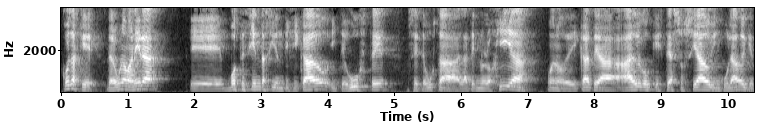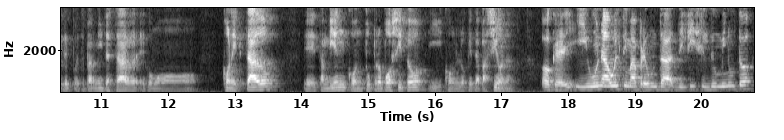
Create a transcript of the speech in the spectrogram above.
Cosas que de alguna manera eh, vos te sientas identificado y te guste, no sé, te gusta la tecnología, bueno, dedícate a, algo que esté asociado, vinculado y que te, te permita estar eh, como conectado eh, también con tu propósito y con lo que te apasiona. Ok, y una última pregunta difícil de un minuto.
